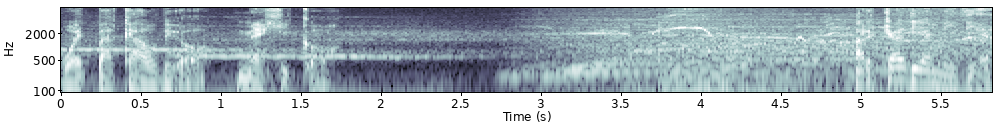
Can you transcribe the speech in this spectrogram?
Wetback Audio, México. Arcadia Media.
